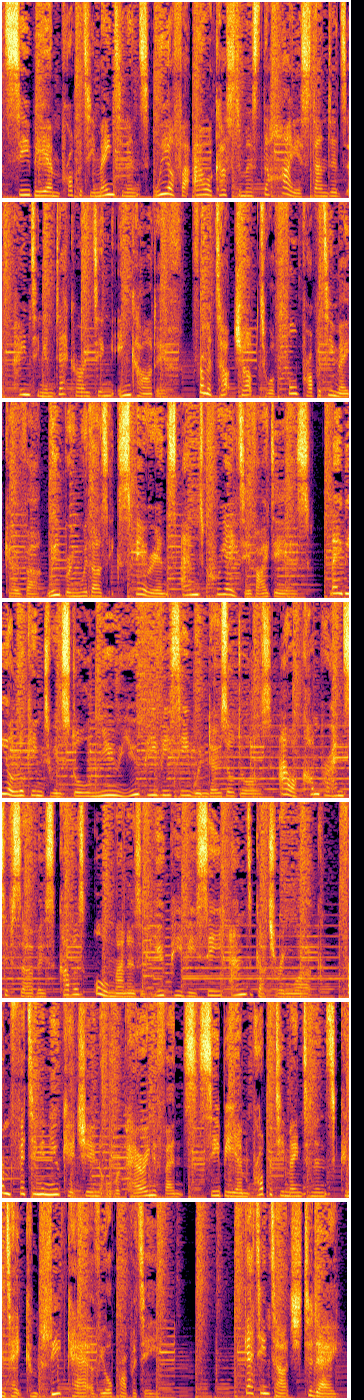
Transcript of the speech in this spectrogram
At CBM Property Maintenance, we offer our customers the highest standards of painting and decorating in Cardiff. From a touch up to a full property makeover, we bring with us experience and creative ideas. Maybe you're looking to install new UPVC windows or doors. Our comprehensive service covers all manners of UPVC and guttering work. From fitting a new kitchen or repairing a fence, CBM Property Maintenance can take complete care of your property. Get in touch today.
